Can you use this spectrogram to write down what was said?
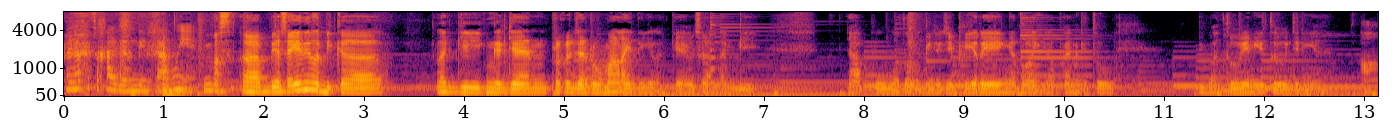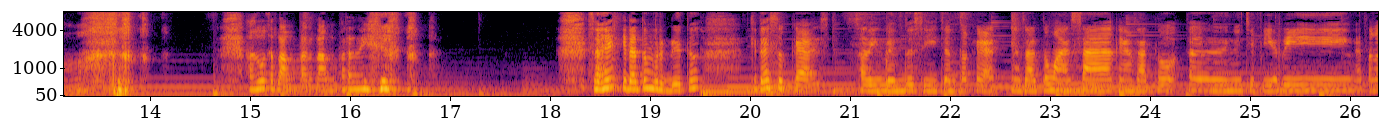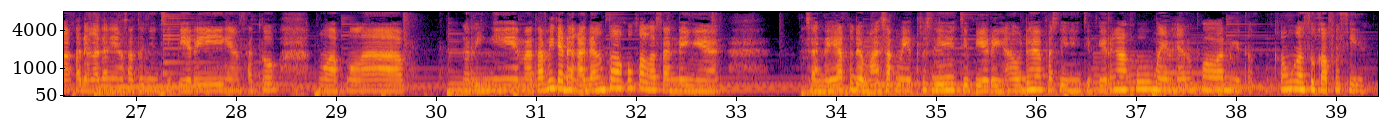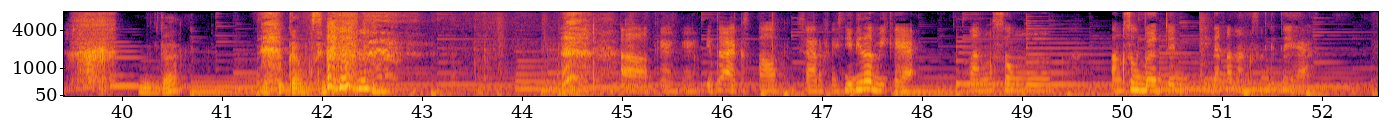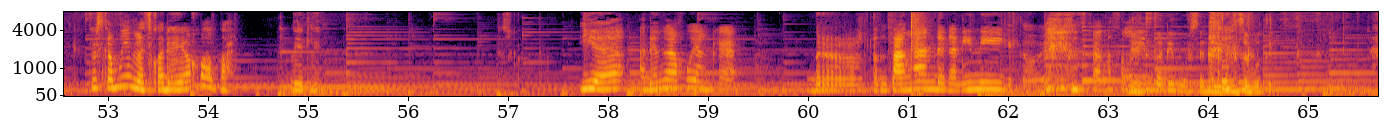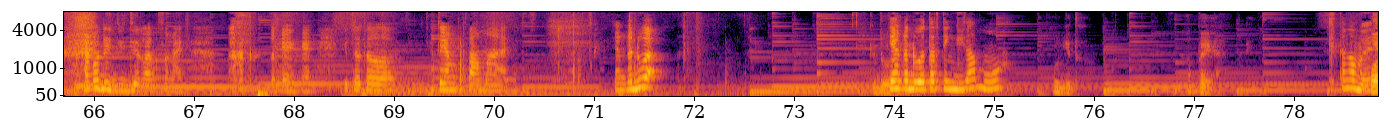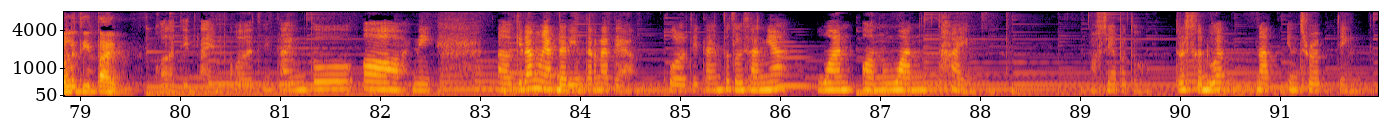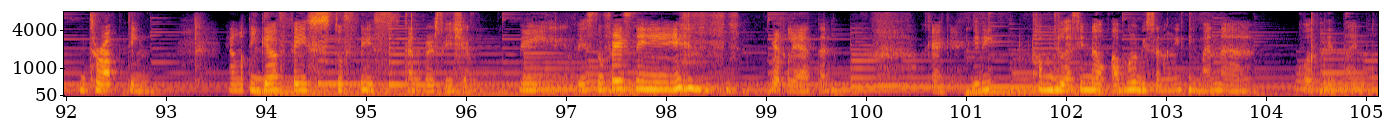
Aku suka gangguin kamu ya? Mas, uh, biasanya ini lebih ke lagi ngerjain pekerjaan rumah lah intinya. Kayak misalkan lagi nyapu atau lagi nyuci piring atau lagi ngapain gitu dibantuin gitu jadinya. Oh. Aku ketampar-tampar nih soalnya kita tuh berdua tuh kita suka saling bantu sih. Contoh kayak yang satu masak yang satu uh, nyuci piring atau nggak kadang-kadang yang satu nyuci piring yang satu ngelap-ngelap ngeringin. Nah tapi kadang-kadang tuh aku kalau seandainya seandainya aku udah masak nih terus dia nyuci piring ah udah pas dia nyuci piring aku main handphone gitu. Kamu nggak suka apa sih ya? Enggak nggak suka maksudnya. Oh, oke oke itu acts of service. Jadi lebih kayak langsung langsung bantuin tindakan langsung gitu ya. Terus kamu yang nggak suka dari aku apa? Suka. iya ada nggak aku yang kayak bertentangan dengan ini gitu? Yang suka ya ngeselin itu tadi bosan disebutin aku udah jujur langsung ya oke oke. Itu tuh itu yang pertama. Yang kedua. Kedua yang kedua tertinggi kamu gitu. Apa ya? Kita ngebahas quality time. Quality time quality time tuh oh nih. Uh, kita ngeliat dari internet ya. Quality time tuh tulisannya one on one time. Maksudnya apa tuh? Terus kedua not interrupting interrupting. Yang ketiga face to face conversation. Nih face to face nih. Gak kelihatan. Oke oke. Jadi kamu jelasin dong kamu lebih senangnya gimana? Quality time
